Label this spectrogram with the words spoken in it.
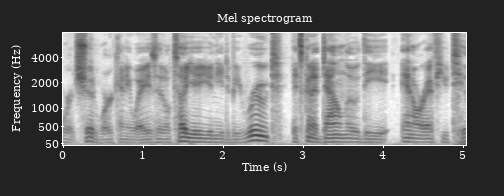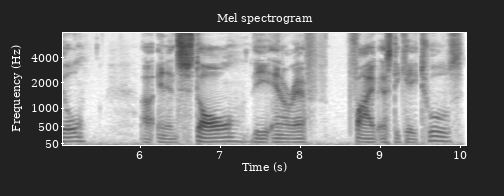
or it should work anyways. It'll tell you you need to be root. It's going to download the NRF util uh, and install the NRF 5 SDK tools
